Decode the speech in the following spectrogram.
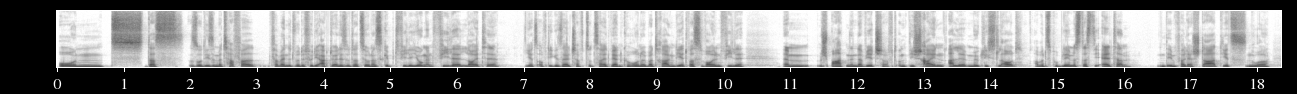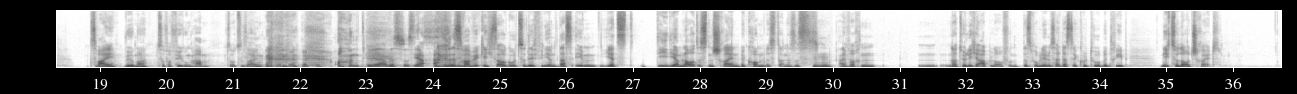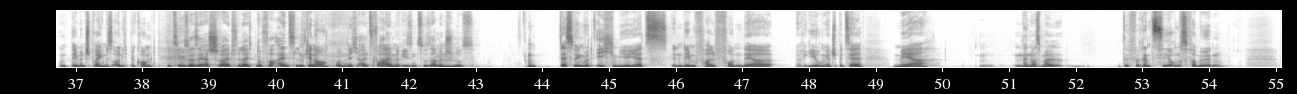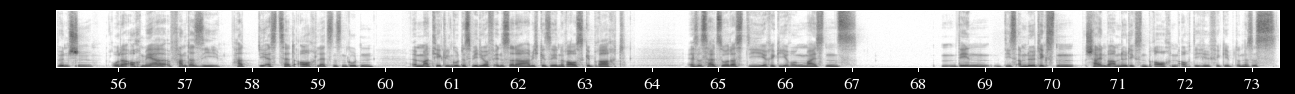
Und dass so diese Metapher verwendet wurde für die aktuelle Situation. Es gibt viele Jungen, viele Leute, die jetzt auf die Gesellschaft zurzeit während Corona übertragen, die etwas wollen, viele ähm, Sparten in der Wirtschaft. Und die schreien alle möglichst laut. Aber das Problem ist, dass die Eltern, in dem Fall der Staat, jetzt nur zwei Würmer zur Verfügung haben, sozusagen. Und Ja, es ist. ja, also es war wirklich saugut zu definieren, dass eben jetzt die, die am lautesten schreien, bekommen das dann. Es ist Mhm. einfach ein ein natürlicher Ablauf. Und das Problem ist halt, dass der Kulturbetrieb nicht so laut schreit. Und dementsprechend es auch nicht bekommt. Beziehungsweise er schreit vielleicht nur vereinzelt Genau. und nicht als Vor einen allem. Riesenzusammenschluss. Und deswegen würde ich mir jetzt in dem Fall von der Regierung jetzt speziell mehr, nennen wir es mal, Differenzierungsvermögen wünschen oder auch mehr Fantasie. Hat die SZ auch letztens einen guten ähm, Artikel, ein gutes Video auf Insta, da habe ich gesehen, rausgebracht. Es ist halt so, dass die Regierung meistens denen, die es am nötigsten, scheinbar am nötigsten brauchen, auch die Hilfe gibt. Und das ist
